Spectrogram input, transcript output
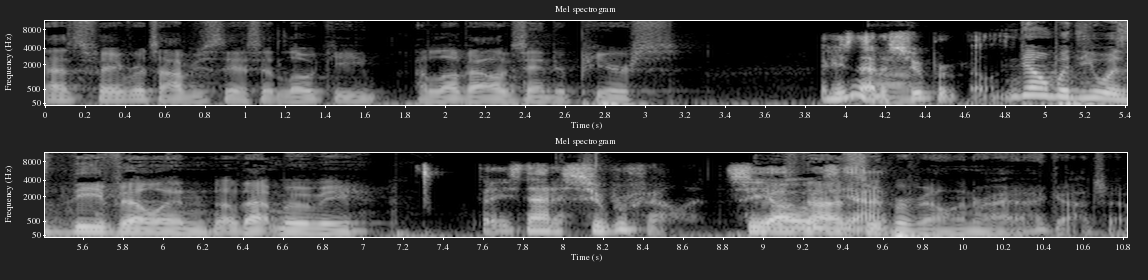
as favorites, obviously, I said Loki. I love Alexander Pierce. He's not a super villain. No, but he was the villain of that movie. But he's not a super villain. See, He's always, not a yeah. super villain, right? I gotcha.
